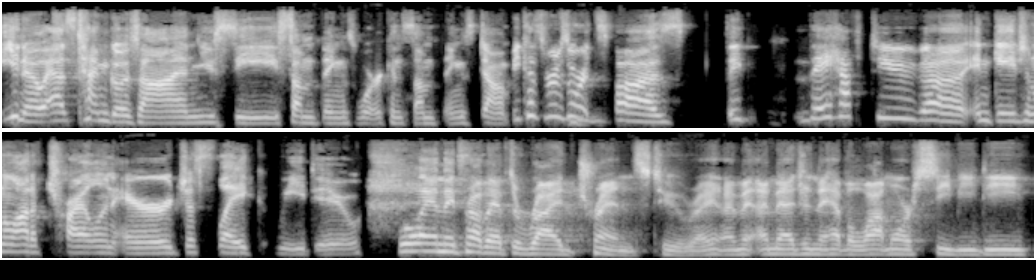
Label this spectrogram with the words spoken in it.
you know, as time goes on, you see some things work and some things don't because resort mm-hmm. spas, they, they have to uh, engage in a lot of trial and error, just like we do. Well, and they probably have to ride trends too, right? I, I imagine they have a lot more CBD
